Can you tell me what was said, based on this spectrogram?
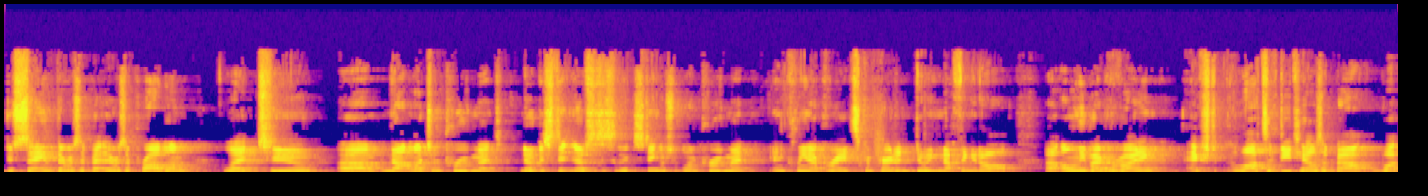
just saying that there was a there was a problem, led to um, not much improvement, no, disti- no statistically distinguishable improvement in cleanup rates compared to doing nothing at all. Uh, only by providing extra, lots of details about what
